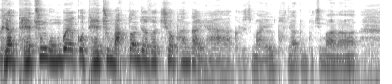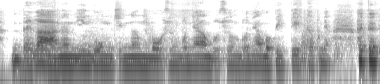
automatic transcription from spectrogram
그냥 대충 공부했고 대충 막 던져서 취업한다. 야, 그러지 마. 여기 분야도 무지 많아. 내가 아는 인공지능 뭐 무슨 분야, 무슨 분야, 뭐 빅데이터 분야. 하여튼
